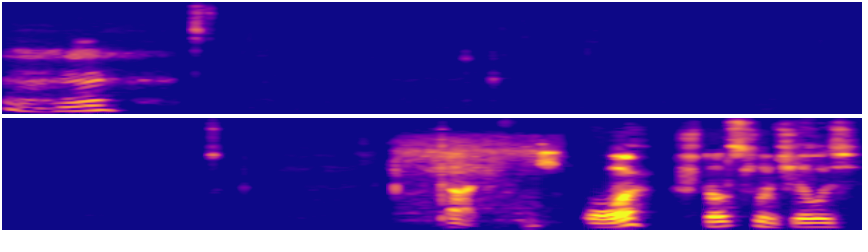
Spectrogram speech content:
Угу. Так, о, что-то случилось.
